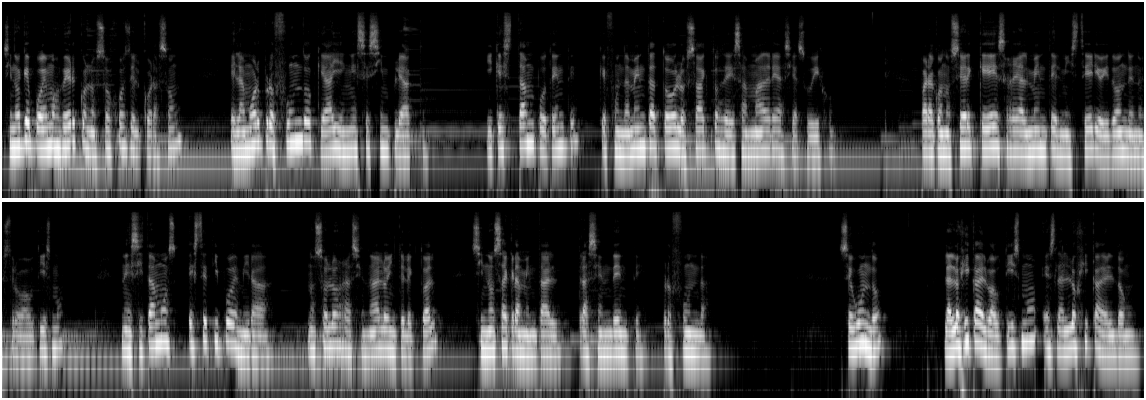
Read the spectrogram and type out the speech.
sino que podemos ver con los ojos del corazón el amor profundo que hay en ese simple acto y que es tan potente que fundamenta todos los actos de esa madre hacia su hijo. Para conocer qué es realmente el misterio y don de nuestro bautismo, necesitamos este tipo de mirada, no solo racional o intelectual, sino sacramental, trascendente, profunda. Segundo, la lógica del bautismo es la lógica del don.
